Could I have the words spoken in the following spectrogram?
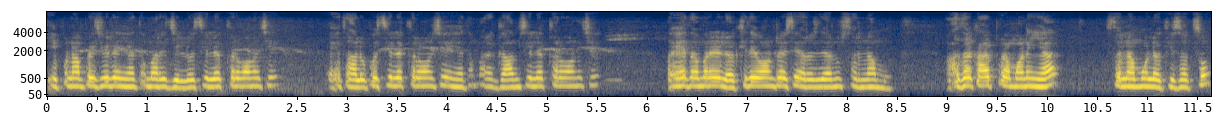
એ પણ આપણે જોઈ લઈએ, અહીંયા તમારે જિલ્લો સિલેક્ટ કરવાનો છે, અહીંયા તાલુકો સિલેક્ટ કરવાનો છે, અહીંયા તમારે ગામ સિલેક્ટ કરવાનું છે, અહીંયા તમારે લખી દેવાનું રહેશે અરજદારનું સરનામું. આધાર કાર્ડ પ્રમાણે અહીંયા સરનામું લખી શકશો.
